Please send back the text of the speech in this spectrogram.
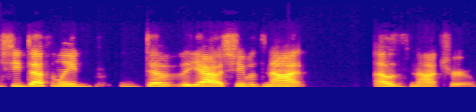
She definitely, de- yeah, she was not That was not true.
